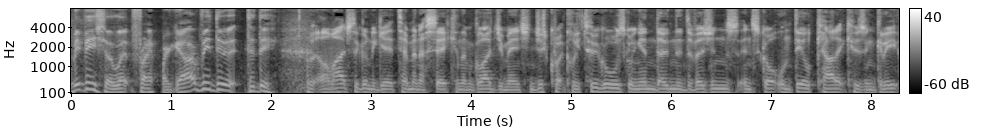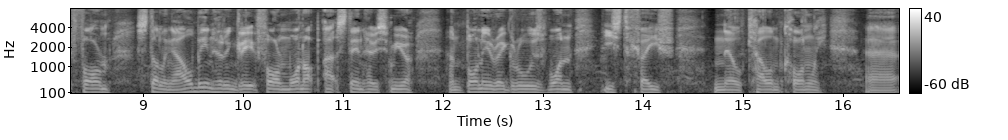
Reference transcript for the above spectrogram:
maybe you should let Frank McGarvey do it today. Well, I'm actually going to get to him in a second. I'm glad you mentioned. Just quickly, two goals going in down the divisions in Scotland. Dale Carrick, who's in great form, Stirling Albion, who are in great form, one up at Stenhousemuir, and Bonnyrigg Rose, one East Fife nil. Callum Connolly uh,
